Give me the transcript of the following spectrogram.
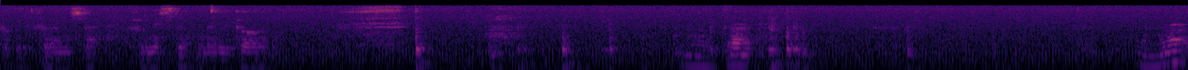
Probably the thermostat from this stuff, whatever they call it. Like that. And that.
